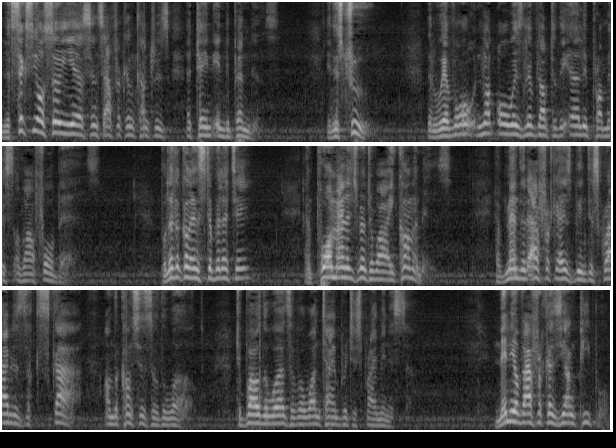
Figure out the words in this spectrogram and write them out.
in the 60 or so years since African countries attained independence, it is true that we have all, not always lived up to the early promise of our forebears. Political instability and poor management of our economies have meant that Africa has been described as the scar on the conscience of the world, to borrow the words of a one-time British Prime Minister. Many of Africa's young people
